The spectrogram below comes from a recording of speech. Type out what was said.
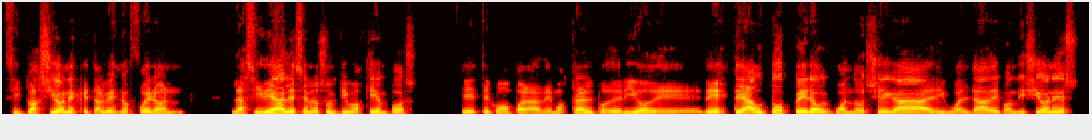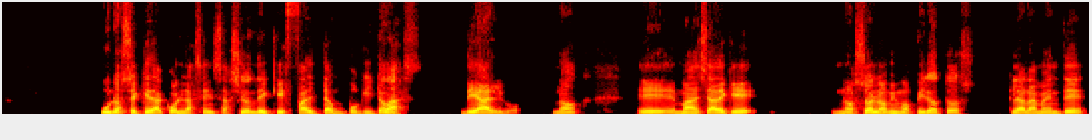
situaciones que tal vez no fueron las ideales en los últimos tiempos, este, como para demostrar el poderío de, este auto, pero cuando llega a igualdad de condiciones, uno se queda con la sensación de que falta un poquito más de algo, ¿no? Eh, más allá de que no son los mismos pilotos, claramente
